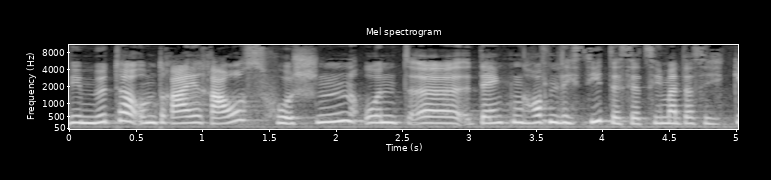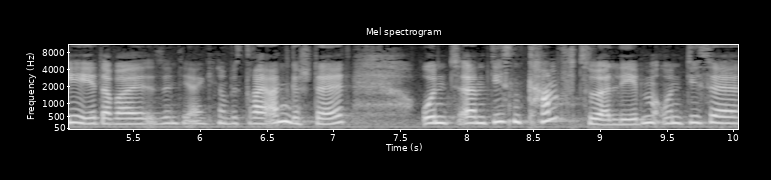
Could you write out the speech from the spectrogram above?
wie Mütter um drei raushuschen und äh, denken, hoffentlich sieht das jetzt jemand, dass ich gehe, dabei sind die eigentlich nur bis drei angestellt. Und ähm, diesen Kampf zu erleben und diese,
